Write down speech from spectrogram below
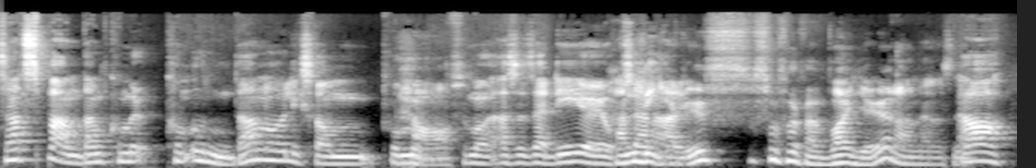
Sen att Spandam kommer, kom undan och liksom på Ja. så många, alltså så här, det gör ju också Han lever ju fortfarande. Vad gör han ens nu? Ja,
